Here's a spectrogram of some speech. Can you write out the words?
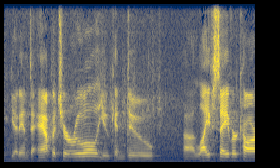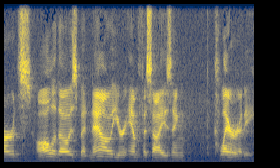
You get into aperture rule, you can do uh, lifesaver cards, all of those, but now you're emphasizing clarity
